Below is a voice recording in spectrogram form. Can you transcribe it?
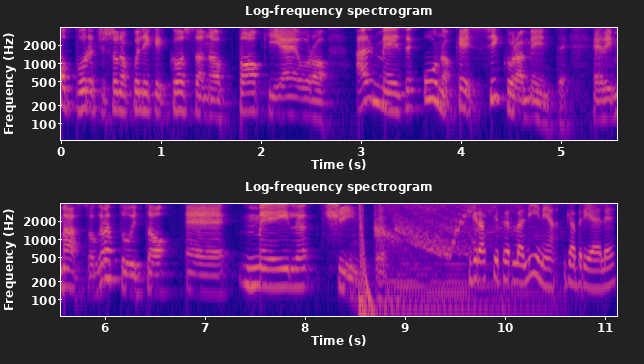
oppure ci sono quelli che costano pochi euro al mese. Uno che sicuramente è rimasto gratuito è MailChimp. Grazie per la linea, Gabriele.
